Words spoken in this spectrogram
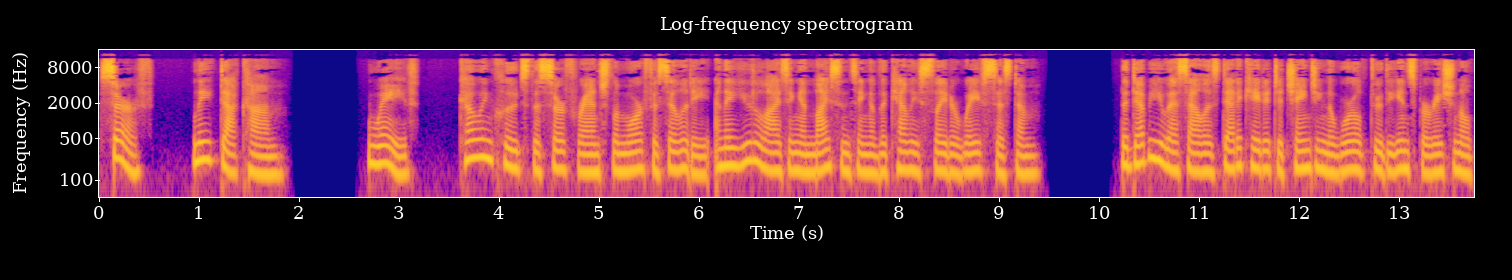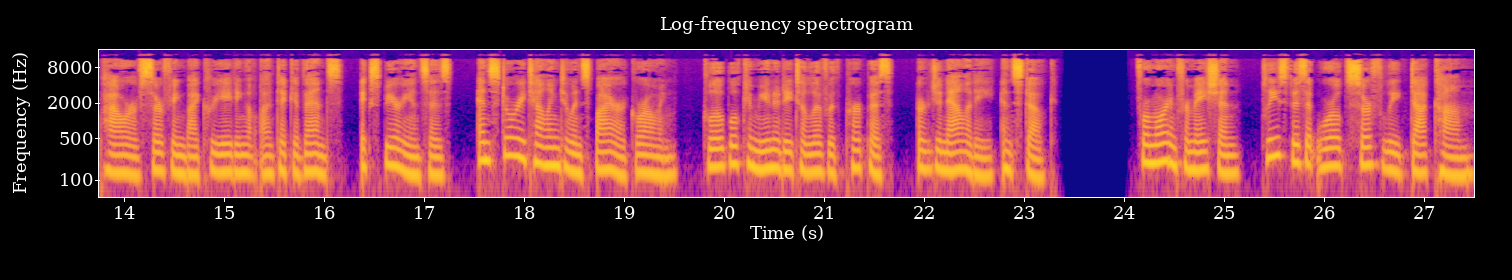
Surf League.com. Wave Co includes the Surf Ranch Lemoore facility and the utilizing and licensing of the Kelly Slater Wave system. The WSL is dedicated to changing the world through the inspirational power of surfing by creating authentic events, experiences, and storytelling to inspire a growing, global community to live with purpose, originality, and stoke. For more information, please visit worldsurfleague.com.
